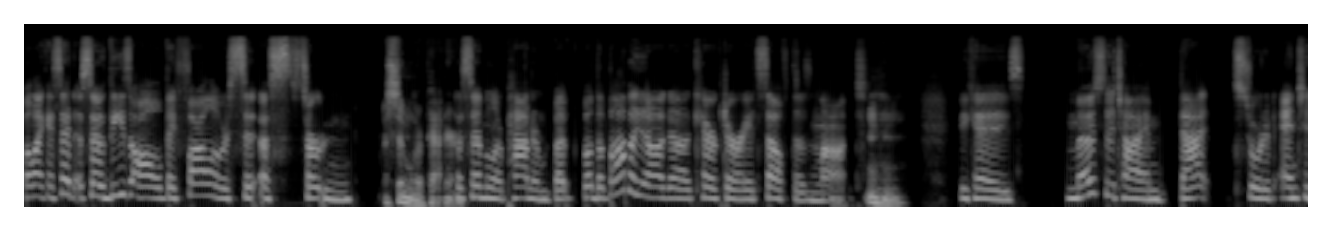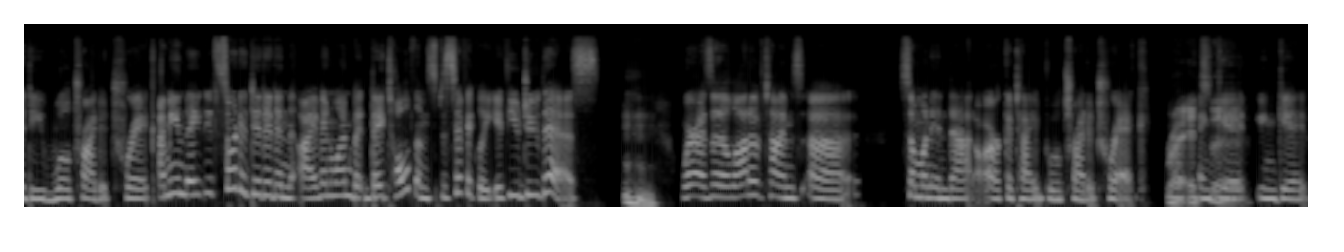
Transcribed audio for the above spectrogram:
But like I said, so these all they follow a, a certain a similar pattern. a similar pattern, but but the Baba Yaga character itself does not, hmm because most of the time that sort of entity will try to trick. I mean, they it sort of did it in the Ivan one, but they told them specifically if you do this, hmm whereas a lot of times uh someone in that archetype will try to trick Right. It's and uh, get and get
